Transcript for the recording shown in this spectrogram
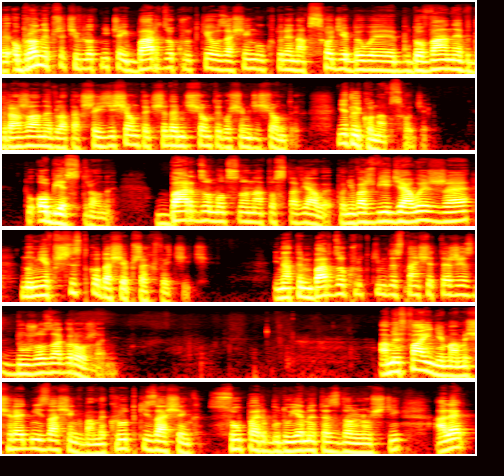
e, obrony przeciwlotniczej bardzo krótkiego zasięgu, które na wschodzie były budowane, wdrażane w latach 60., 70., 80. Nie tylko na wschodzie. Tu obie strony bardzo mocno na to stawiały, ponieważ wiedziały, że no nie wszystko da się przechwycić. I na tym bardzo krótkim dystansie też jest dużo zagrożeń. A my fajnie mamy średni zasięg, mamy krótki zasięg, super, budujemy te zdolności, ale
